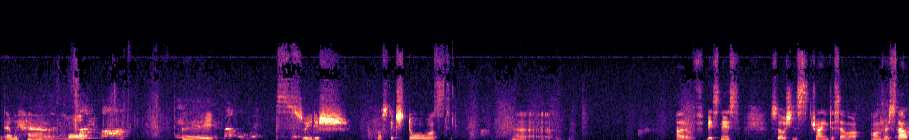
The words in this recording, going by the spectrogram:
Then we have haul a Swedish postage store was uh, out of business. So she's trying to sell all her stuff.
